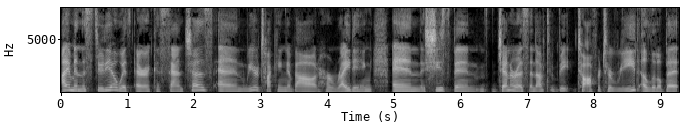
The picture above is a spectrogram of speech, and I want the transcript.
I am in the studio with Erika Sanchez and we are talking about her writing and she's been generous enough to be, to offer to read a little bit.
